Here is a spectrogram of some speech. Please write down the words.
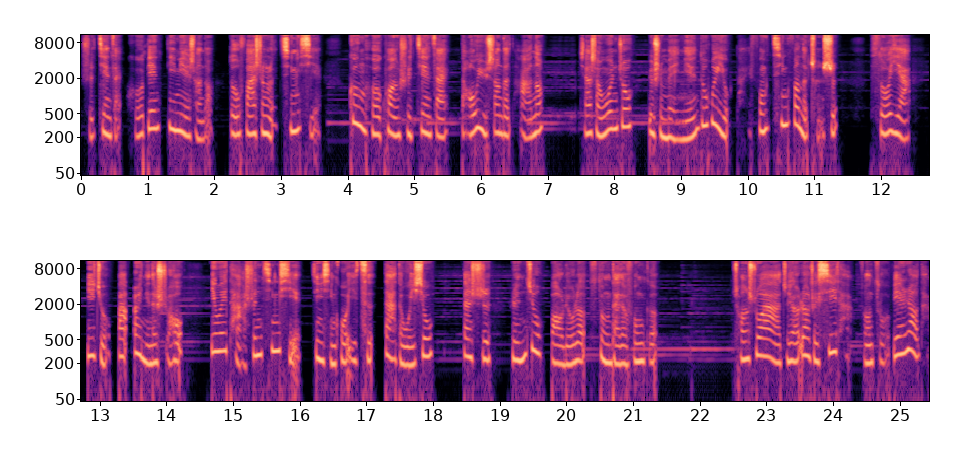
是建在河边地面上的，都发生了倾斜，更何况是建在岛屿上的塔呢？加上温州又是每年都会有台风侵犯的城市，所以啊，一九八二年的时候，因为塔身倾斜进行过一次大的维修，但是仍旧保留了宋代的风格。传说啊，只要绕着西塔从左边绕塔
